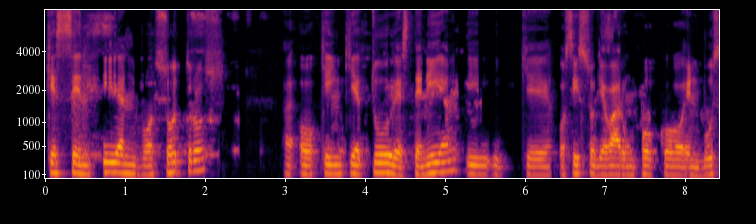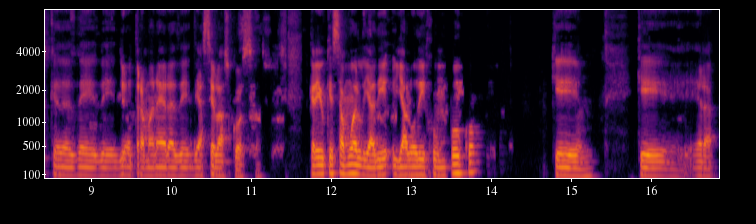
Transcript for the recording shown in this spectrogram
¿Qué sentían vosotros ah, o qué inquietudes tenían y, que os hizo llevar un poco en búsqueda de, de, otra manera de, de, hacer las cosas? Creo que Samuel ya, ya lo dijo un poco, que, que era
